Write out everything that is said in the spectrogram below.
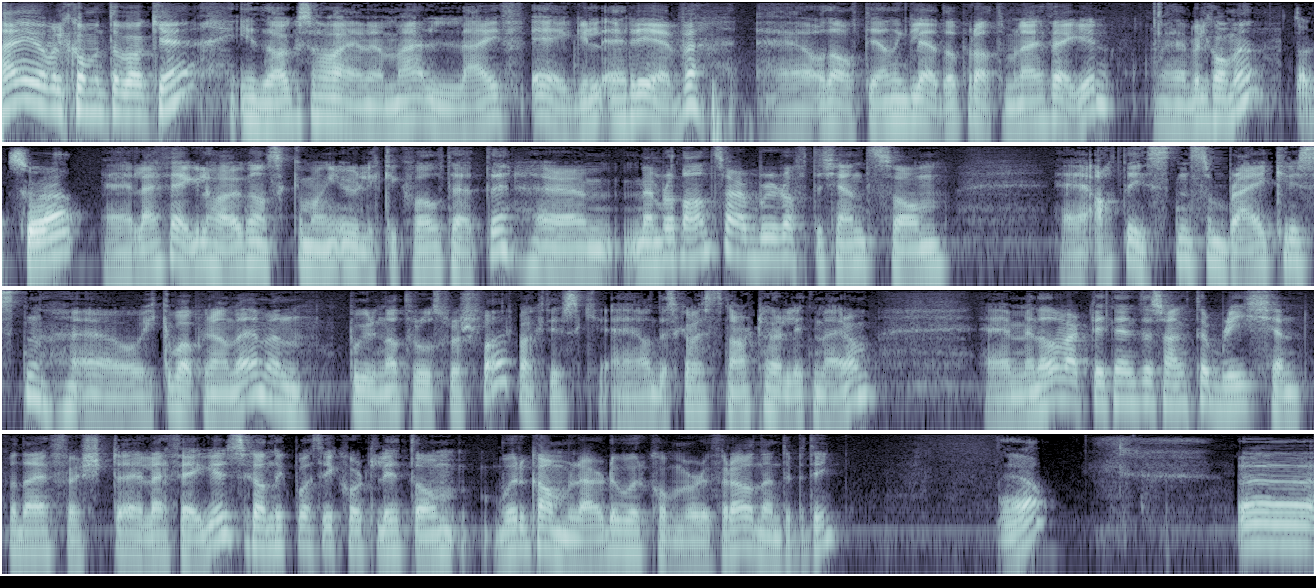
Hei og velkommen tilbake. I dag så har jeg med meg Leif Egil Reve. Eh, og det er alltid en glede å prate med Leif Egil. Eh, velkommen. Takk skal du ha. Eh, Leif Egil har jo ganske mange ulike kvaliteter. Men blant annet så blir du ofte kjent som ateisten som blei kristen. Og ikke bare pga. det, men pga. trosforsvar, faktisk. Og det skal vi snart høre litt mer om. Men det hadde vært litt interessant å bli kjent med deg først, Leif Egil. Så kan du ikke bare si kort litt om hvor gammel er du, hvor kommer du fra, og den type ting? Ja. Jeg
